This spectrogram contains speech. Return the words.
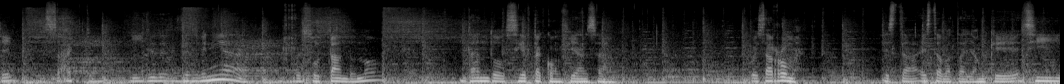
Sí, exacto. Y les venía resultando, ¿no? Dando cierta confianza pues a Roma esta, esta batalla, aunque sí,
